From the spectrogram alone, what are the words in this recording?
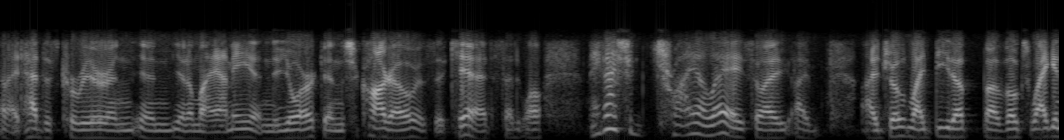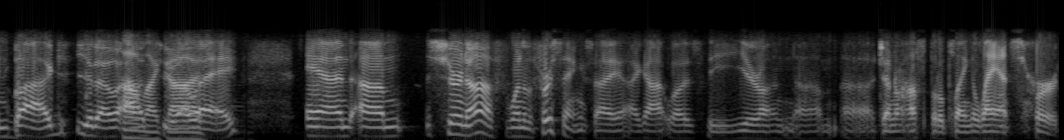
and I'd had this career in in you know Miami and New York and Chicago as a kid. I said, well, maybe I should try LA. So I I I drove my beat up uh, Volkswagen Bug, you know, Oh, out my to gosh. LA, and um sure enough, one of the first things I, I got was the year on um, uh, General Hospital playing Lance Hurt.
